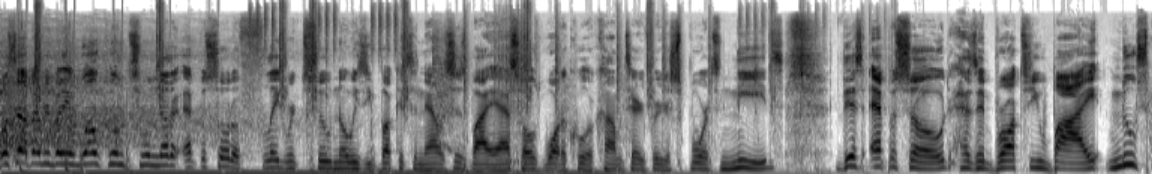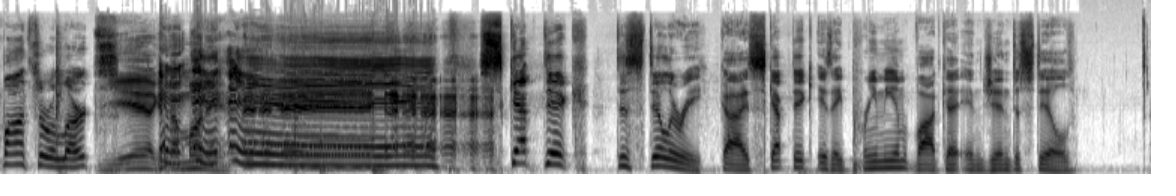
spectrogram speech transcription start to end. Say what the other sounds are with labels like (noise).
What's up, everybody, welcome to another episode of Flagrant 2 No Easy Buckets Analysis by Assholes, water cooler commentary for your sports needs. This episode has been brought to you by new sponsor alerts. Yeah, get Eh, that money. Eh, eh, eh. (laughs) Skeptic Distillery, guys. Skeptic is a premium vodka and gin distilled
